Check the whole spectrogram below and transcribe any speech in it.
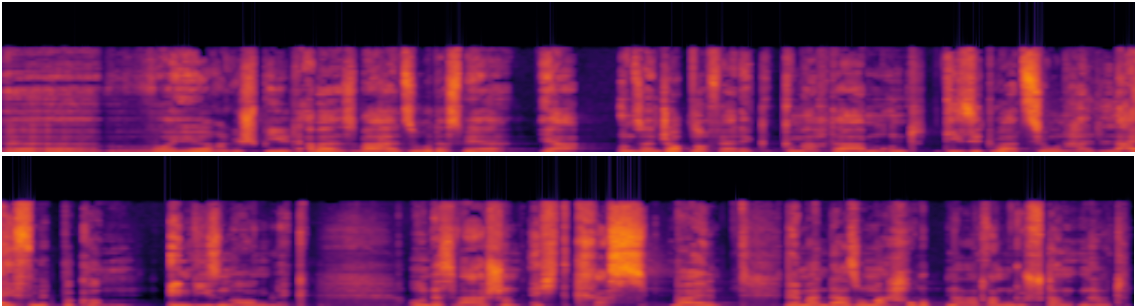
äh, äh Voyeure gespielt, aber es war halt so, dass wir ja unseren Job noch fertig gemacht haben und die Situation halt live mitbekommen in diesem Augenblick. Und das war schon echt krass, weil wenn man da so mal hautnah dran gestanden hat,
